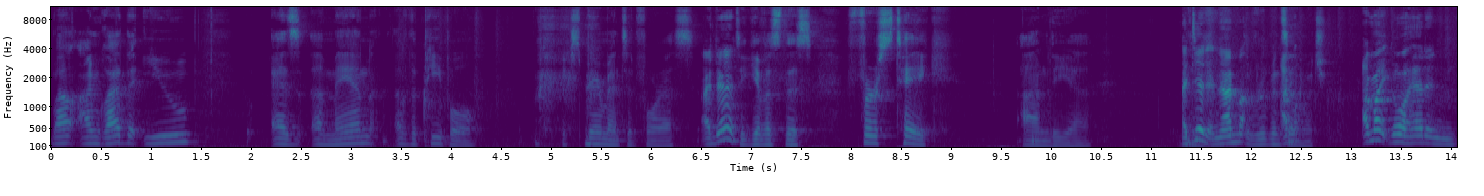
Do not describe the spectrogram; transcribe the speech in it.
Well, I'm glad that you, as a man of the people, experimented for us I did. to give us this first take on the uh, I did, and I'm, the Reuben I'm- sandwich. I might go ahead and,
